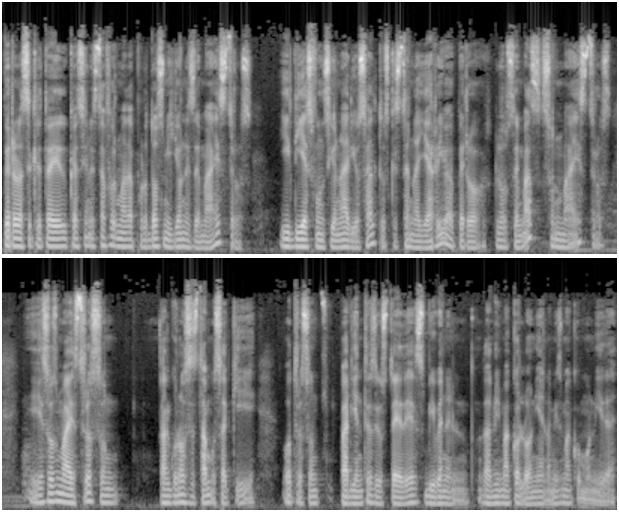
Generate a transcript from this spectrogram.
pero la Secretaría de Educación está formada por dos millones de maestros y diez funcionarios altos que están allá arriba, pero los demás son maestros. Y esos maestros son, algunos estamos aquí, otros son parientes de ustedes, viven en la misma colonia, en la misma comunidad,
